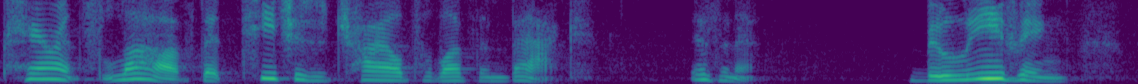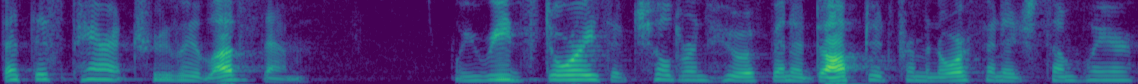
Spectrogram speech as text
parent's love, that teaches a child to love them back, isn't it? Believing that this parent truly loves them. We read stories of children who have been adopted from an orphanage somewhere,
